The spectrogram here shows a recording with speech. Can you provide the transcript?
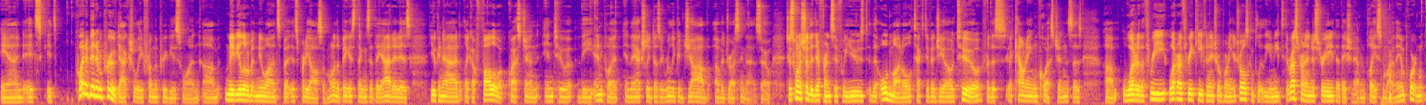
And it's it's quite a bit improved actually from the previous one. Um, maybe a little bit nuanced, but it's pretty awesome. One of the biggest things that they added is you can add like a follow up question into the input, and they actually does a really good job of addressing that. So just want to show the difference. If we used the old model, Text DaVinci 02, for this accounting question, it says, um, what are the three what are three key financial reporting controls completely unique to the restaurant industry that they should have in place and why are they important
